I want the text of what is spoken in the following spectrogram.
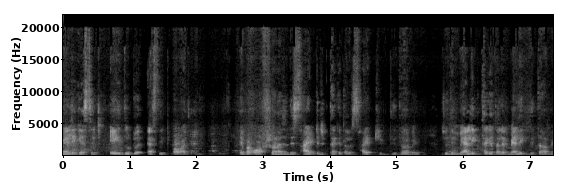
ম্যালিক অ্যাসিড এই দুটো অ্যাসিড পাওয়া যায়। এবার অপশনে যদি সাইট্রিক থাকে, তাহলে সাইট্রিক দিতে হবে। যদি ম্যালিক থাকে তাহলে ম্যালিক দিতে হবে।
